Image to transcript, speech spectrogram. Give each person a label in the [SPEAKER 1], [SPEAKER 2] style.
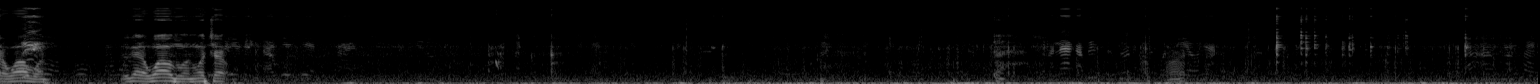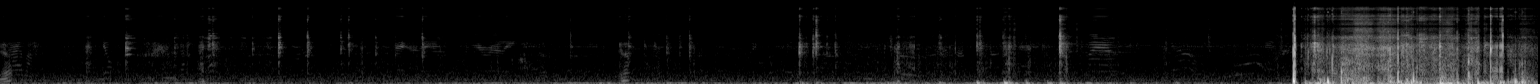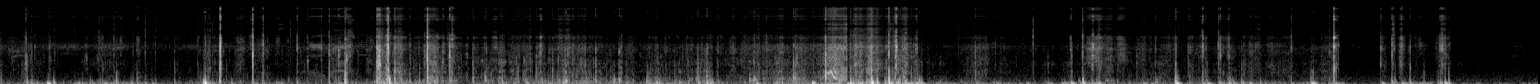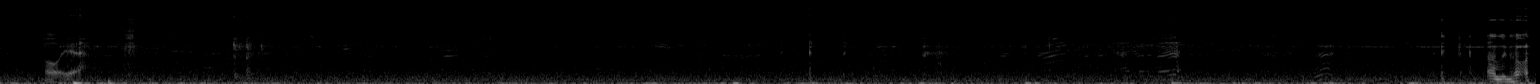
[SPEAKER 1] got a wild one. We got a wild one. Watch out. Yep. Yep. That is awesome. Oh yeah. How's it going?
